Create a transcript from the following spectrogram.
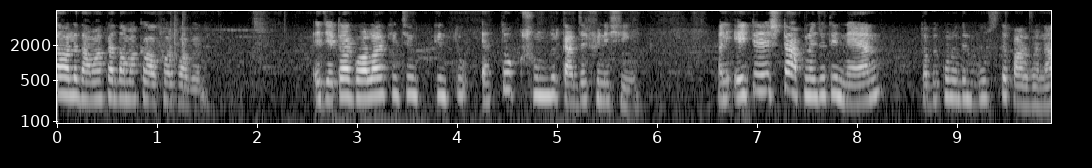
তাহলে ধামাকা দামাকা অফার পাবেন। এই যেটা গলার কিছু কিন্তু এত সুন্দর কাজের ফিনিশিং মানে এই ড্রেসটা আপনি যদি নেন, তবে কোনো দিন বুঝতে পারবে না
